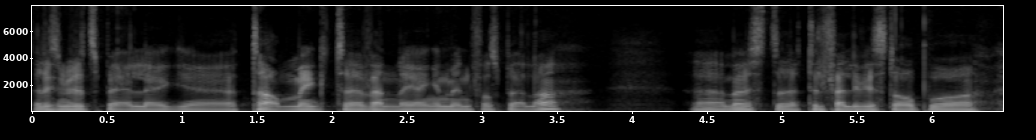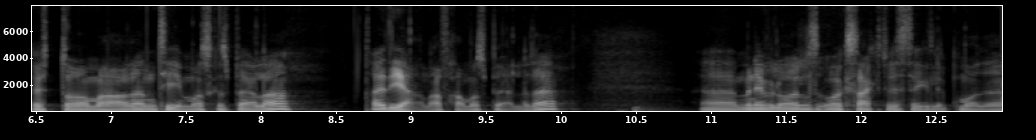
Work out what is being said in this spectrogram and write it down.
Det er liksom ikke et spill jeg eh, tar med meg til vennegjengen min for å spille. Eh, men hvis det tilfeldigvis står på hytta og vi har en time og skal spille, tar jeg det gjerne fram og spiller det. Eh, men jeg vil også sagt, hvis jeg på en måte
